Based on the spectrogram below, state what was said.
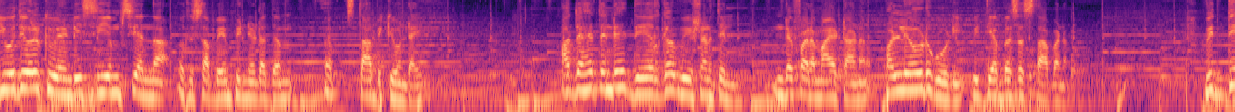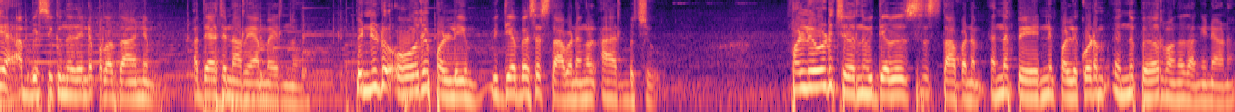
യുവതികൾക്ക് വേണ്ടി സി എം സി എന്ന ഒരു സഭയും പിന്നീട് അദ്ദേഹം സ്ഥാപിക്കുകയുണ്ടായി. അദ്ദേഹത്തിന്റെ ദീർഘവീക്ഷണത്തിൽ ഫലമായിട്ടാണ് പള്ളിയോടുകൂടി വിദ്യാഭ്യാസ സ്ഥാപനം. വിദ്യ അഭ്യസിക്കുന്നതിന്റെ പ്രാധാന്യം അദ്ദേഹത്തിന് അറിയാമായിരുന്നു. പിന്നീട് ഓരോ പള്ളിയും വിദ്യാഭ്യാസ സ്ഥാപനങ്ങൾ ആരംഭിച്ചു. പള്ളിയോട് ചേർന്ന് വിദ്യാഭ്യാസ സ്ഥാപനം എന്ന പേരിന് പള്ളിക്കൂടം എന്ന് പേർ വന്നത് അങ്ങനെയാണ്.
